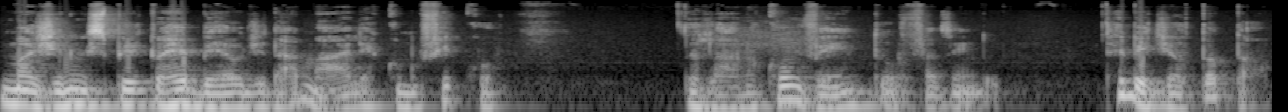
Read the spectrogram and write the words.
imagina um espírito rebelde da Amália como ficou. Lá no convento, fazendo rebeldia total.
